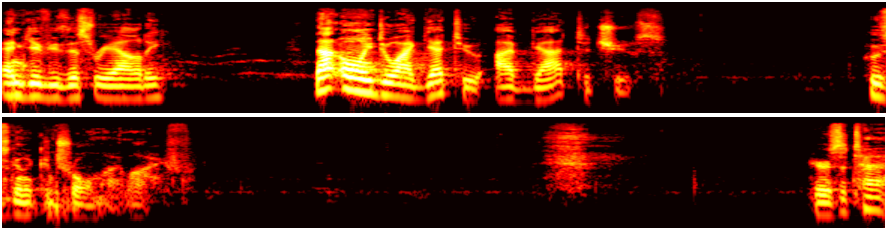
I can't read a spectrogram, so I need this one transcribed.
and give you this reality. Not only do I get to, I've got to choose who's going to control my life. Here's a time.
